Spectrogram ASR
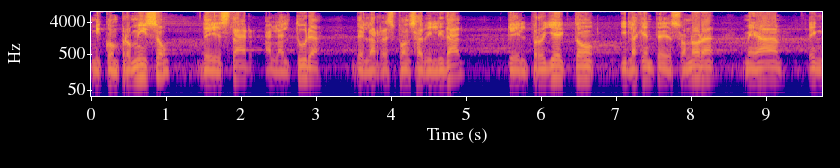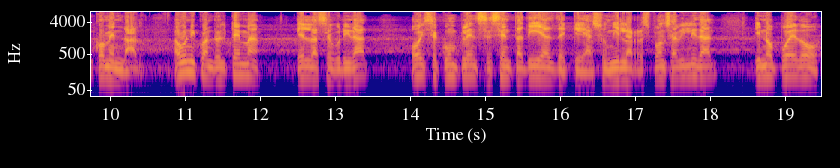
Mi compromiso de estar a la altura de la responsabilidad que el proyecto y la gente de Sonora me ha encomendado. Aun y cuando el tema es la seguridad, hoy se cumplen 60 días de que asumí la responsabilidad y no puedo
